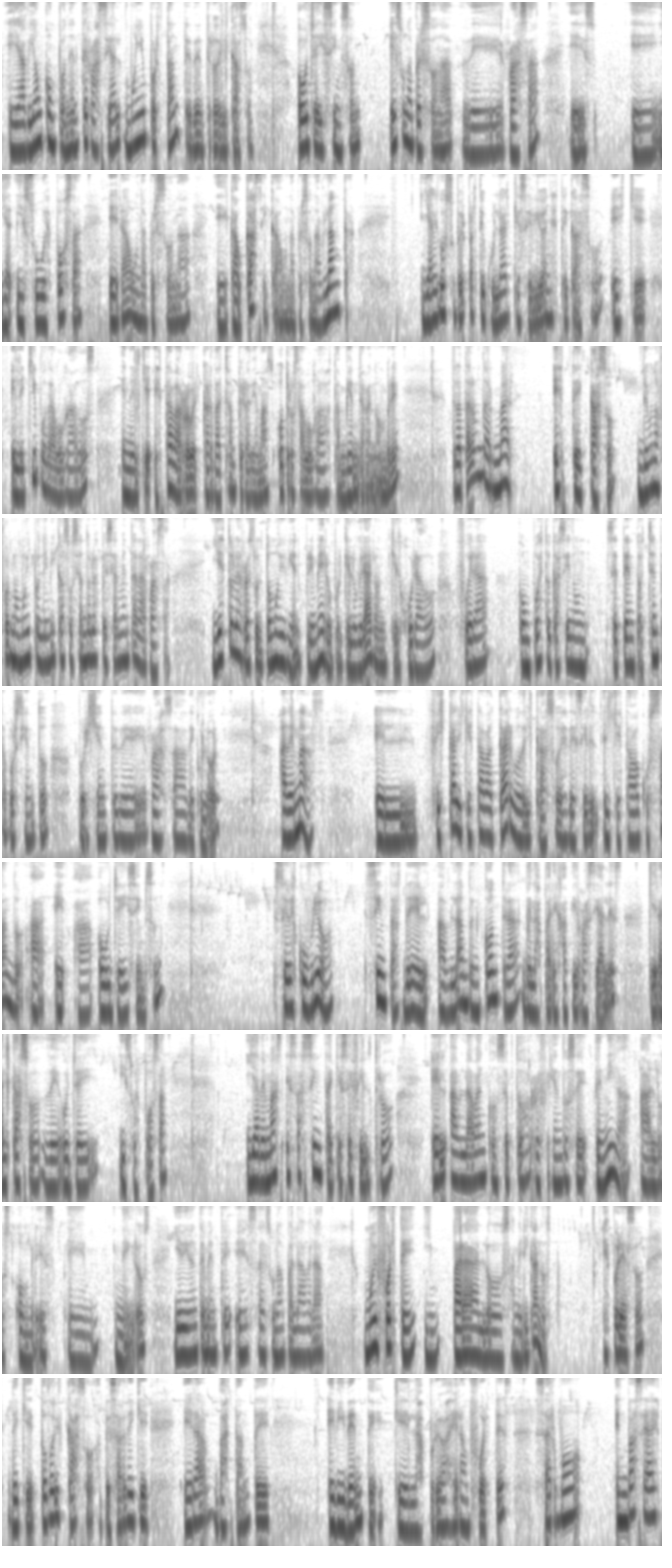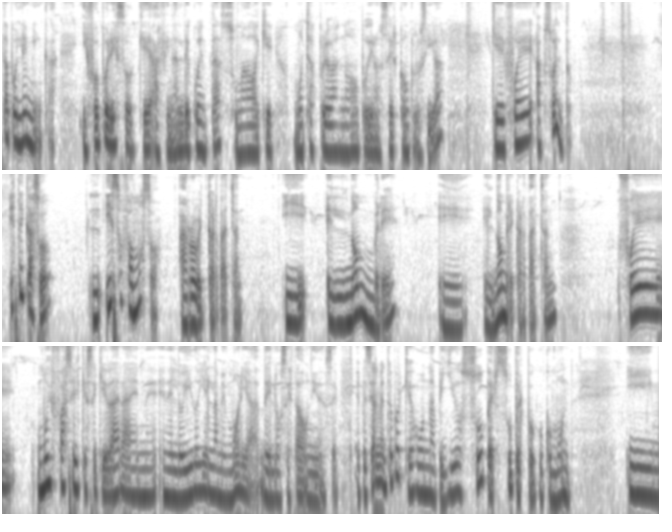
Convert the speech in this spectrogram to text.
eh, había un componente racial muy importante dentro del caso. O.J. Simpson es una persona de raza eh, y, su esposa era una persona eh, caucásica, una persona blanca. Y algo súper particular que se vio en este caso es que el equipo de abogados en el que estaba Robert Kardashian, pero además otros abogados también de renombre, trataron de armar este caso de una forma muy polémica asociándolo especialmente a la raza. Y esto les resultó muy bien, primero porque lograron que el jurado fuera compuesto casi en un 70-80% por gente de raza de color. Además, el fiscal que estaba a cargo del caso, es decir, el que estaba acusando a, eh, a O.J. Simpson, se descubrió cintas de él hablando en contra de las parejas birraciales, que era el caso de O.J. y su esposa. Y además esa cinta que se filtró él hablaba en conceptos refiriéndose de niga a los hombres em, negros y evidentemente esa es una palabra muy fuerte y para los americanos. Es por eso de que todo el caso, a pesar de que era bastante evidente que las pruebas eran fuertes, se armó en base a esta polémica y fue por eso que a final de cuentas, sumado a que muchas pruebas no pudieron ser conclusivas, que fue absuelto. Este caso hizo famoso a Robert Kardashian y el nombre, eh, el nombre Kardashian fue muy fácil que se quedara en, en, el oído y en la memoria de los estadounidenses, especialmente porque es un apellido súper, súper poco común. Y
